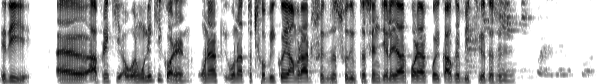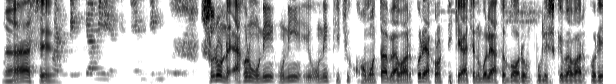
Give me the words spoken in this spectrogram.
দিদি আহ, আপনি কি উনি কি করেন? ওনার কি- ওনার তো ছবি কই আমরা আর সুদীপ্ত সুদীপ্ত সেন জেলে যাওয়ার পরে আর কই কাউকে বিক্রি হতে মুখ্যমন্ত্রী। হ্যাঁ, সে- শুনুন, এখন উনি উনি উনি কিছু ক্ষমতা ব্যবহার করে এখনও টিকে আছেন বলে এত গরম পুলিশকে ব্যবহার করে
